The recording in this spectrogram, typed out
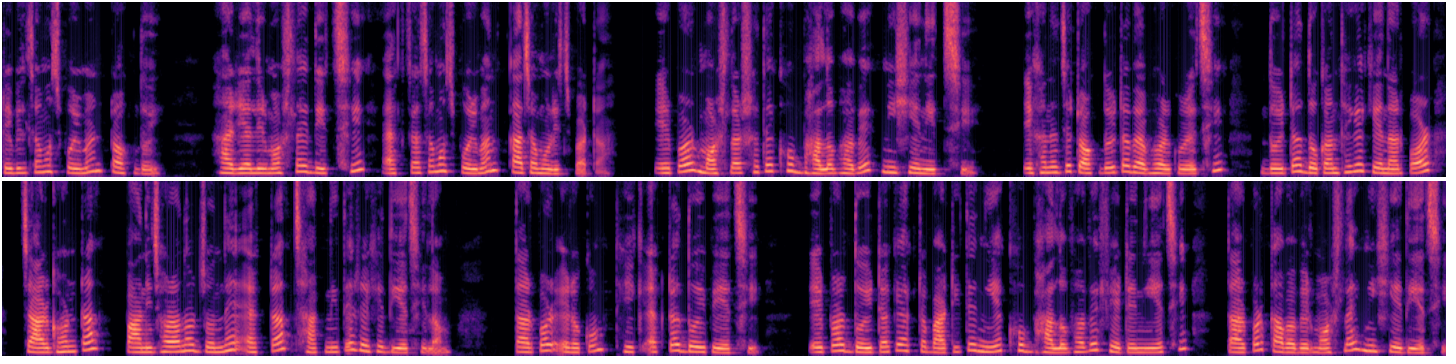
টেবিল চামচ পরিমাণ টক দই, হারিয়ালির মশলায় দিচ্ছি এক চা চামচ পরিমাণ কাঁচামরিচ বাটা। এরপর মশলার সাথে খুব ভালোভাবে মিশিয়ে নিচ্ছি। এখানে যে টক দইটা ব্যবহার করেছি, দইটা দোকান থেকে কেনার পর চার ঘণ্টা পানি ঝরানোর জন্যে একটা ছাঁকনিতে রেখে দিয়েছিলাম। তারপর এরকম ঠিক একটা দই পেয়েছি। এরপর দইটাকে একটা বাটিতে নিয়ে খুব ভালোভাবে ফেটে নিয়েছি, তারপর কাবাবের মশলায় মিশিয়ে দিয়েছি।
